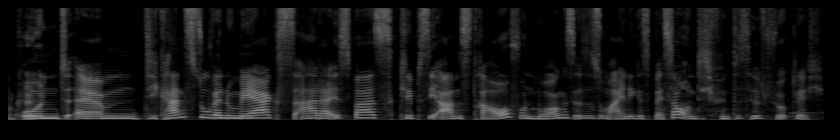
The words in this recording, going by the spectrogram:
Okay. Und ähm, die kannst du, wenn du merkst, ah, da ist was, klippst sie abends drauf und morgens ist es um einiges besser und ich finde, das hilft wirklich.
